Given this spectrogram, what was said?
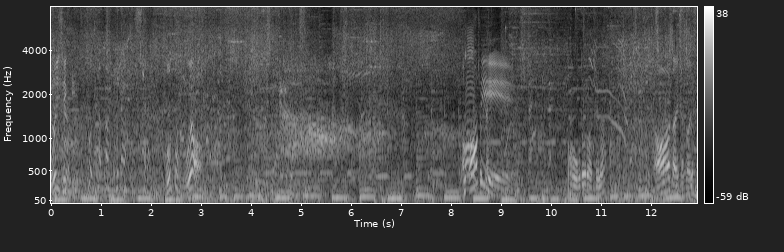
뭐야 이 새끼 너 또 뭐야 아 어, 까비 어 오로라 되나? 아 나이스 나이스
